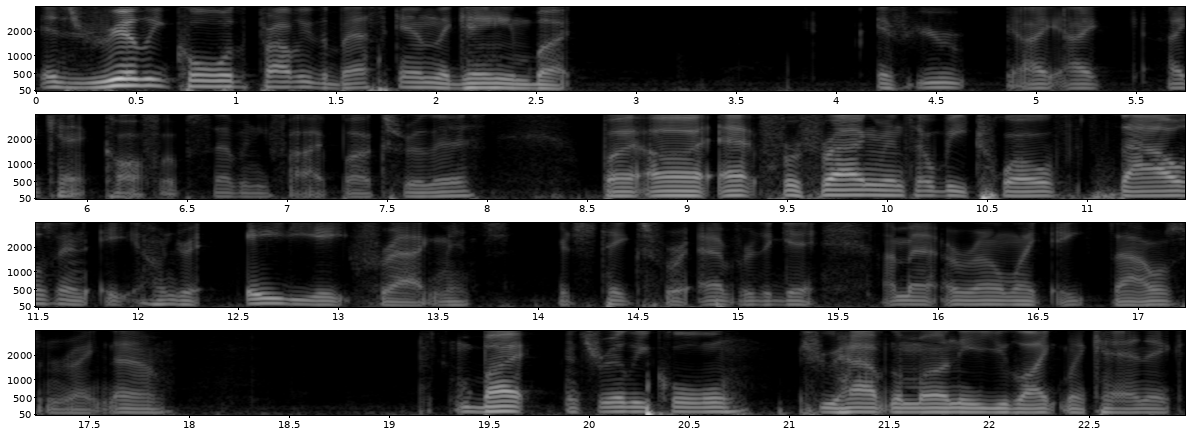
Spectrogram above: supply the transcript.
It's really cool. It's probably the best skin in the game, but if you I I I can't cough up 75 bucks for this. But uh at for fragments it'll be 12,888 fragments, which takes forever to get. I'm at around like 8,000 right now. But it's really cool. If you have the money, you like mechanic,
